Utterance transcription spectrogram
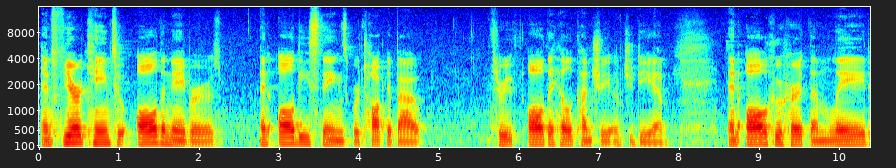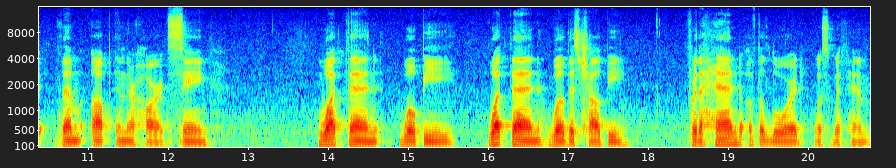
And fear came to all the neighbors, and all these things were talked about through all the hill country of Judea. And all who heard them laid them up in their hearts, saying, What then will be? What then will this child be? for the hand of the Lord was with him.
